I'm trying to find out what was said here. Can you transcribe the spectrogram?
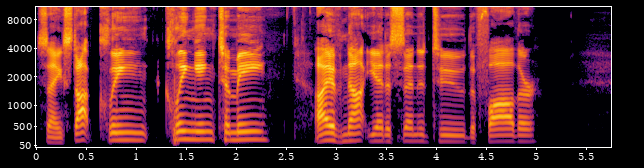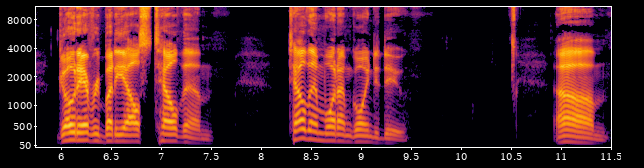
saying, Stop cling, clinging to me. I have not yet ascended to the Father. Go to everybody else, tell them. Tell them what I'm going to do. Um,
